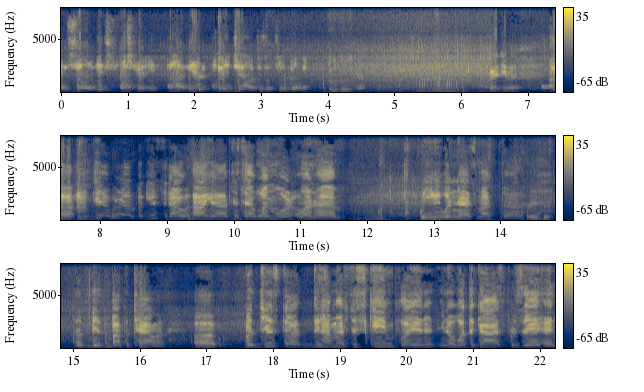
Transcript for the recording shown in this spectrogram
And so it's frustrating. Uh, there are plenty of challenges in team building. Great, Eva. Uh, yeah, we're up against it. I, I uh, just had one more on. Um, well, you wouldn't ask my uh, the, bit about the talent, uh, but just uh, how much the scheme play in it. You know what the guys present and,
